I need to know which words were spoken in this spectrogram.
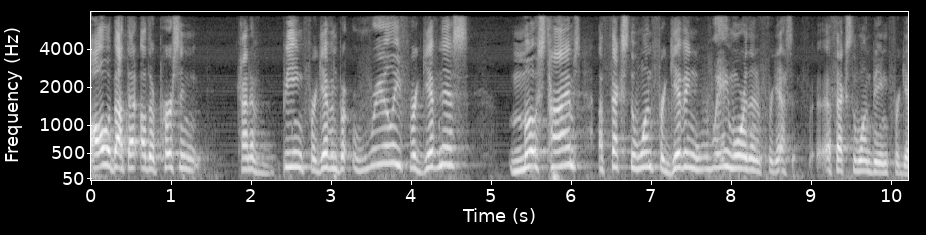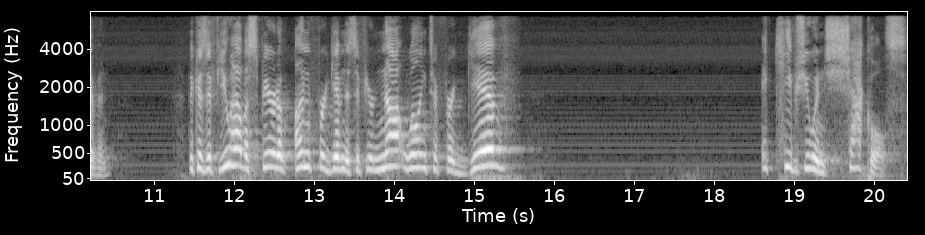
all about that other person kind of being forgiven, but really, forgiveness most times affects the one forgiving way more than it affects the one being forgiven. Because if you have a spirit of unforgiveness, if you're not willing to forgive, it keeps you in shackles.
